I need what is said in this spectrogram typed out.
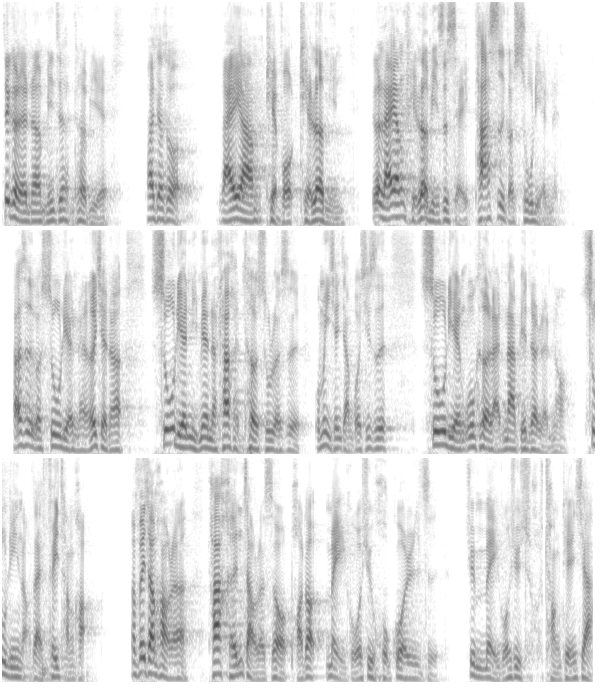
这个人呢，名字很特别，他叫做莱昂铁佛铁勒民。这个莱昂铁勒民是谁？他是个苏联人，他是个苏联人，而且呢，苏联里面呢，他很特殊的是，我们以前讲过，其实苏联乌克兰那边的人哦，树立脑袋非常好。那非常好呢，他很早的时候跑到美国去活过日子，去美国去闯天下。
